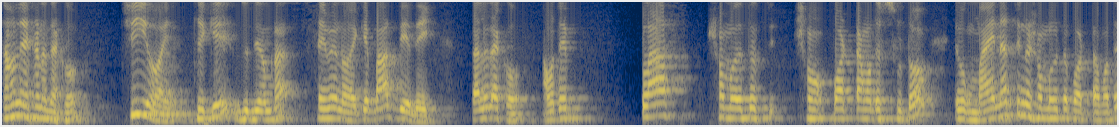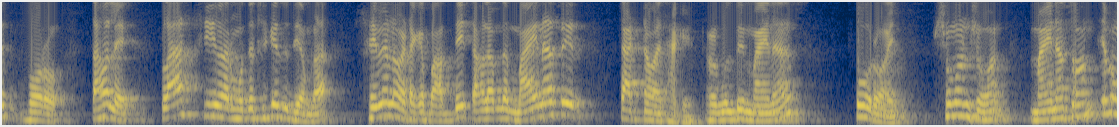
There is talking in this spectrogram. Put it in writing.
তাহলে এখানে দেখো থ্রি ওয়াই থেকে যদি আমরা সেভেন ওয়াইকে বাদ দিয়ে দেই, তাহলে দেখো আমাদের প্লাস সম্বলিত পদটা আমাদের ছোট এবং মাইনাস চিহ্ন সম্বলিত পদটা আমাদের বড়। তাহলে প্লাস থ্রি ওয়ার মধ্যে থেকে যদি আমরা সেভেন ওয়াইটাকে বাদ দিই, তাহলে আমাদের মাইনাসের চারটা ওয়াই থাকে। তাহলে বলতে মাইনাস ফোর ওয়াই সমান সমান মাইনাস ওয়ান এবং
